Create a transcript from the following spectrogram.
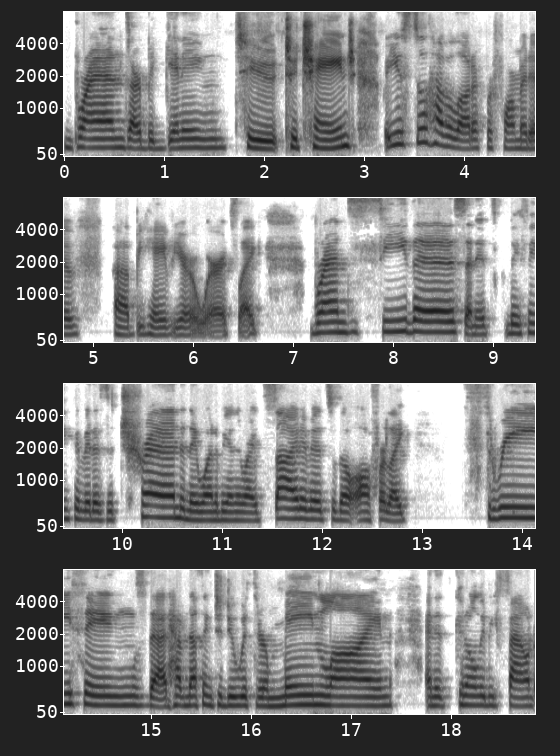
brands are beginning to to change, but you still have a lot of performative uh, behavior where it's like brands see this and it's they think of it as a trend and they want to be on the right side of it, so they'll offer like three things that have nothing to do with their main line and it can only be found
